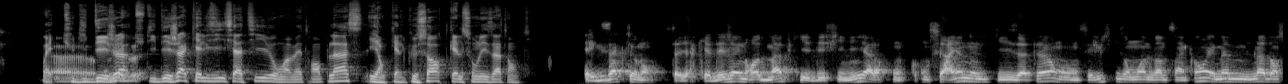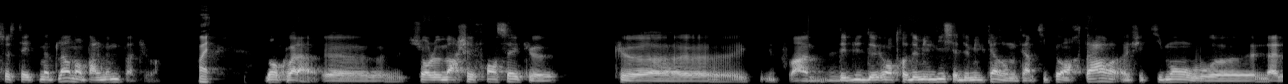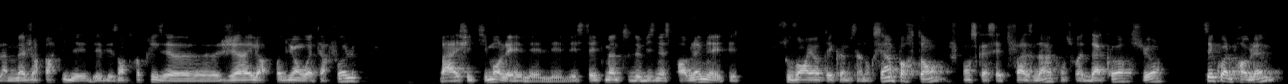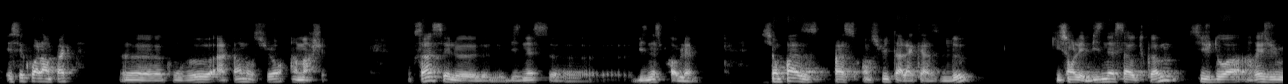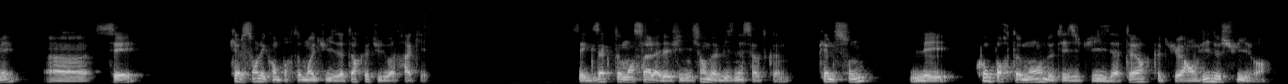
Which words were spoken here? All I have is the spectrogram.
Ouais, tu dis euh, déjà, tu dis déjà quelles initiatives on va mettre en place et en quelque sorte quelles sont les attentes. Exactement. C'est-à-dire qu'il y a déjà une roadmap qui est définie, alors qu'on ne sait rien de nos utilisateurs, on sait juste qu'ils ont moins de 25 ans, et même là, dans ce statement-là, on n'en parle même pas, tu vois. Ouais. Donc voilà, euh, sur le marché français que que euh, entre 2010 et 2015, on était un petit peu en retard, effectivement, où euh, la, la, majeure partie des, des, des entreprises euh, géraient leurs produits en waterfall. Bah, effectivement, les, les, les statements de business problem étaient souvent orienté comme ça. Donc c'est important, je pense qu'à cette phase-là, qu'on soit d'accord sur c'est quoi le problème et c'est quoi l'impact euh, qu'on veut atteindre sur un marché. Donc ça, c'est le, le, business, euh, business problème. Si on passe, passe ensuite à la case 2, qui sont les business outcomes, si je dois résumer, euh, c'est quels sont les comportements utilisateurs que tu dois traquer. C'est exactement ça la définition d'un business outcome. Quels sont les comportements de tes utilisateurs que tu as envie de suivre?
